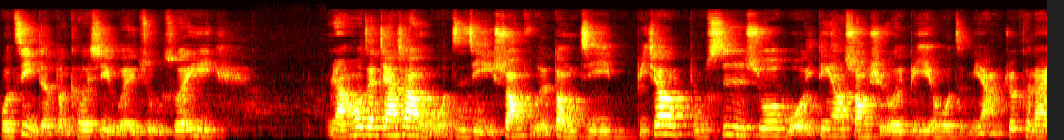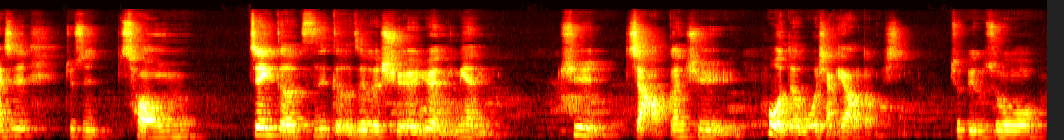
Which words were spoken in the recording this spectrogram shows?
我自己的本科系为主，所以，然后再加上我自己双辅的动机，比较不是说我一定要双学位毕业或怎么样，就可能还是就是从这个资格这个学院里面去找跟去。获得我想要的东西，就比如说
